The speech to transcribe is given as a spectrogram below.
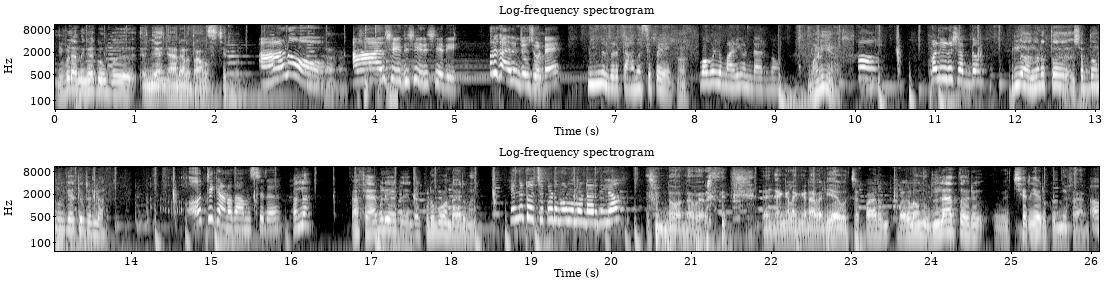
ഇവിടെ നിങ്ങൾക്ക് മുമ്പ് ഞാ- ഞാനാണ് താമസിച്ചിരുന്നത്. ആണോ? ആ. ശരി ശരി ശരി. ഒരു കാര്യം ചോദിച്ചോട്ടെ? നിങ്ങൾ ഇവിടെ താമസിച്ചപ്പോഴേ മുകളിൽ മണി ഉണ്ടായിരുന്നോ മണിയാ? ആ. മണിയുടെ ശബ്ദം. ഇല്ല അങ്ങനത്തെ ശബ്ദമൊന്നും കേട്ടിട്ടില്ല. ഒറ്റയ്ക്കാണോ താമസിച്ചത്? അല്ല ആ ഫാമിലി ആയിട്ട് എന്റെ കുടുംബം ഉണ്ടായിരുന്നു. എന്നിട്ട് ഒച്ചപ്പാട് ബഹളമൊന്നും ഉണ്ടായിരുന്നില്ല? നോ നെവർ ഞങ്ങൾ അങ്ങനെ വലിയ ഒച്ചപ്പാടും ബഹളമൊന്നും ഇല്ലാത്ത ഒരു ചെറിയൊരു കുഞ്ഞു ഫാമിലി ഓ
